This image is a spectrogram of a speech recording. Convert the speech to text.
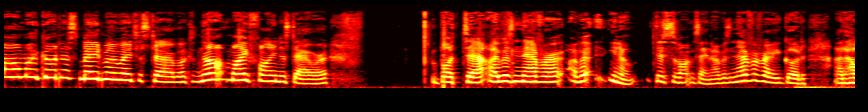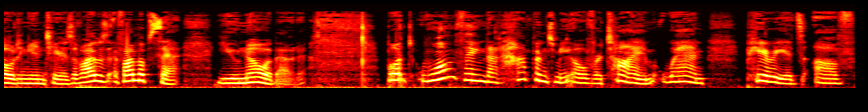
oh my goodness, made my way to Starbucks. Not my finest hour. But uh, I was never, you know, this is what I'm saying. I was never very good at holding in tears. If I was, if I'm upset, you know about it. But one thing that happened to me over time when periods of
